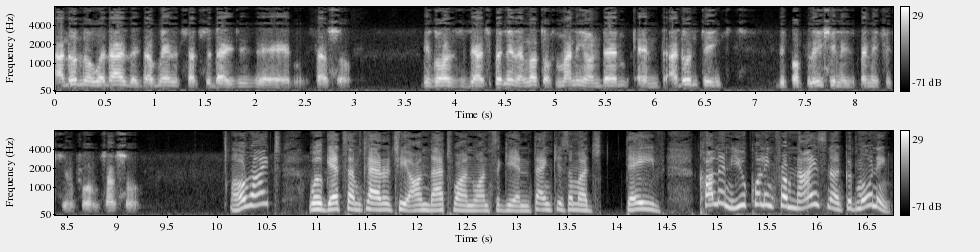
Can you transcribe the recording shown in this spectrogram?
I don't know whether the government subsidizes uh, Sasol. Because they're spending a lot of money on them, and I don't think the population is benefiting from Sasol. All right. We'll get some clarity on that one once again. Thank you so much, Dave. Colin, you calling from Knysna. Good morning.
